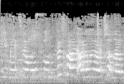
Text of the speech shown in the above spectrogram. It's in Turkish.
bir metre olsun. Lütfen araları açalım.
